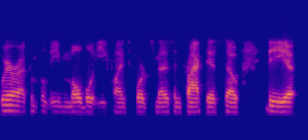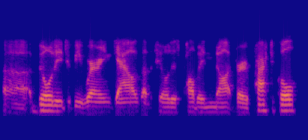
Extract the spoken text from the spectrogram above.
we're a completely mobile equine sports medicine practice, so the uh, ability to be wearing gowns on the field is probably not very practical.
